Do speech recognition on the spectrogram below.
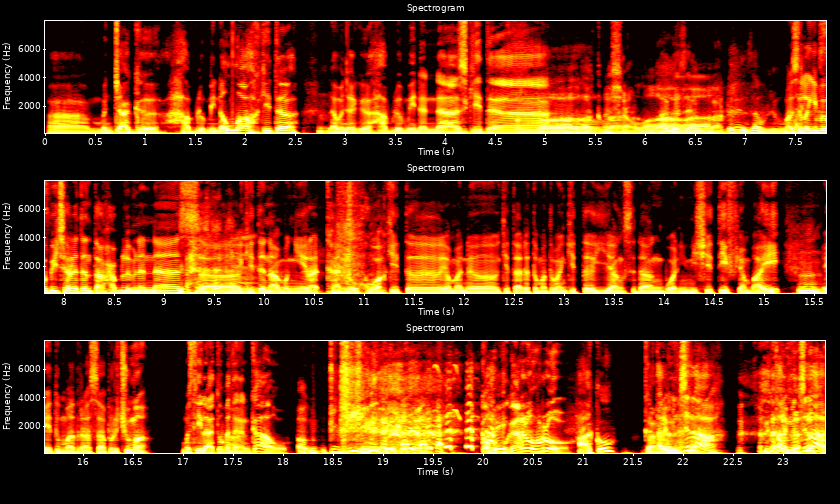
uh, menjaga hablum minallah kita dan menjaga hablum minan nas kita. Allah Akbar. Masya Allah. Bagus eh. Buat. Masa lagi berbicara tentang hablum minan nas, uh, kita nak mengiratkan ukhuwah kita yang mana kita ada teman-teman kita yang sedang buat inisiatif yang baik Hmm. iaitu madrasah percuma. Mestilah tu pandangan kau. Oh, Kau pengaruh bro. Aku? Kau tak boleh mencelah. Kau tak boleh mencelah.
